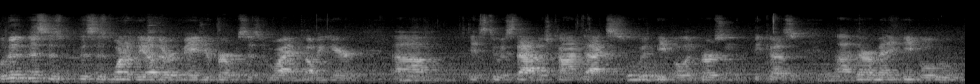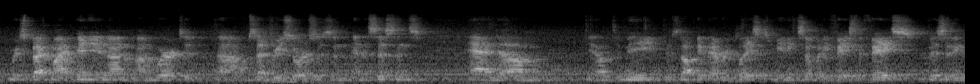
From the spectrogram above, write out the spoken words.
Well, thi- this is, this is one of the other major purposes of why I'm coming here, um, is to establish contacts with people in person, because uh, there are many people who respect my opinion on, on where to um, send resources and, and assistance. And, um, you know, to me, there's nothing that replaces meeting somebody face to face, visiting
